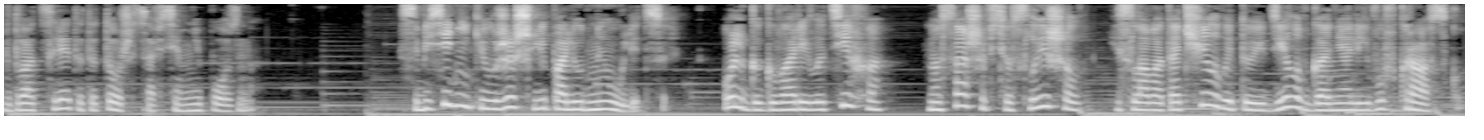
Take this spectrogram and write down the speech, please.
В 20 лет это тоже совсем не поздно. Собеседники уже шли по людной улице. Ольга говорила тихо, но Саша все слышал, и слова Точиловой то и дело вгоняли его в краску.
